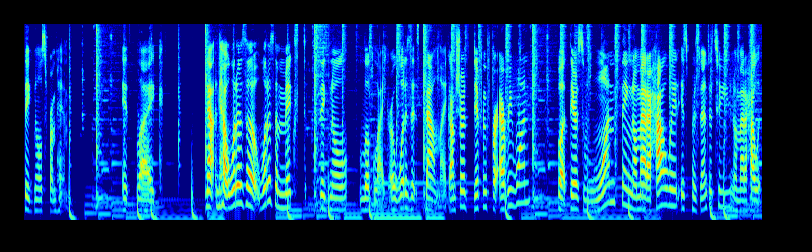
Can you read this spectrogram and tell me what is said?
signals from him it's like now, now, what is a what does a mixed signal look like, or what does it sound like? I'm sure it's different for everyone, but there's one thing. No matter how it is presented to you, no matter how it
